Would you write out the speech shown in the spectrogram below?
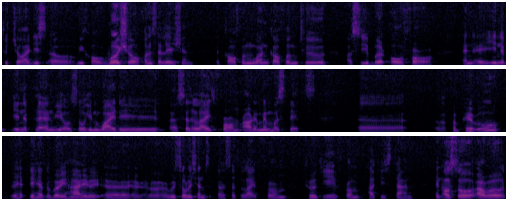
to join this we call virtual constellation the Gaofen 1, Gaofen 2, uh, CBERS-04. And uh, in, the, in the plan, we also invite the uh, satellites from other member states. Uh, uh, from Peru, they have a very high uh, resolution satellite from Turkey, from Pakistan. And also our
